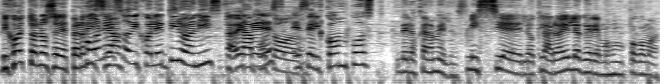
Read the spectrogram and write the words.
Dijo, esto no se Con desperdicia. eso dijo, le tiro anís y ¿Sabés tapo qué es? todo. Es el compost de los caramelos. Mi cielo, claro, ahí lo queremos un poco más.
